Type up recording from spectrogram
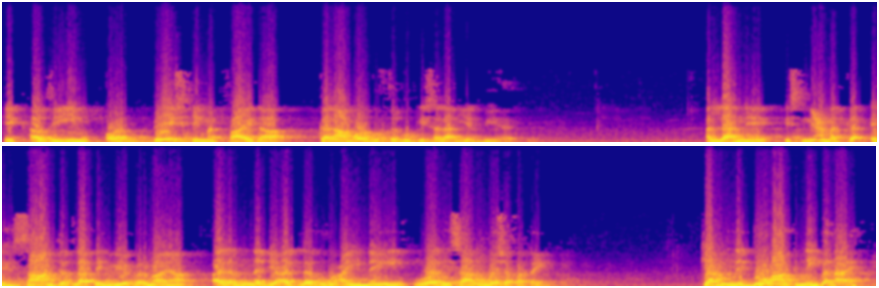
ایک عظیم اور بیش قیمت فائدہ کلام اور گفتگو کی صلاحیت بھی ہے۔ اللہ نے اس نعمت کا احسان جتلاتے ہوئے فرمایا، الم نجعل له عینین ولسان وشفتین کیا ہم نے دو آنکھ نہیں بنائے؟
